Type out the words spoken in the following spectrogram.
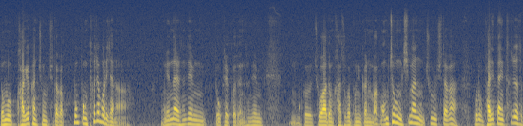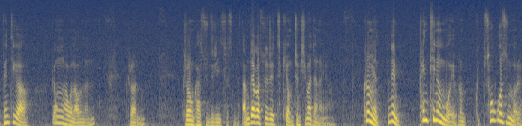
너무 과격한 춤을 추다가 뽕뽕 터져버리잖아. 어, 옛날에 선생님도 그랬거든. 선생님 음, 그 좋아하던 가수가 보니까는 막 엄청 심한 춤을 추다가 모르고 바지단이 터져서 팬티가 뿅 하고 나오는 그런 그런 가수들이 있었습니다. 남자 가수들이 특히 엄청 심하잖아요. 그러면 선생님 팬티는 뭐예요? 그럼 그 속옷은 뭐예요?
